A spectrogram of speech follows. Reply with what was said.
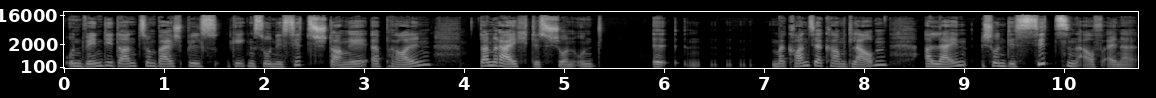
Und wenn die dann zum Beispiel gegen so eine Sitzstange erprallen, dann reicht es schon. Und äh, man kann es ja kaum glauben, allein schon das Sitzen auf einer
